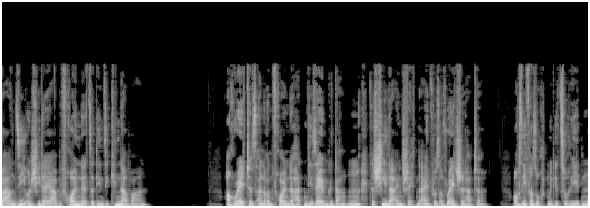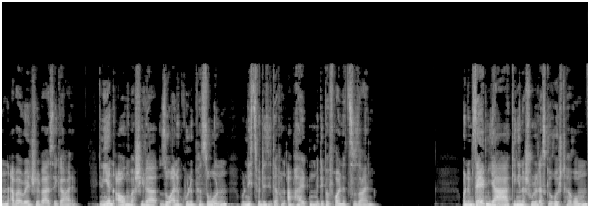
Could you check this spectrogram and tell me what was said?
waren sie und Sheila ja befreundet, seitdem sie Kinder waren. Auch Rachels anderen Freunde hatten dieselben Gedanken, dass Sheila einen schlechten Einfluss auf Rachel hatte. Auch sie versuchten mit ihr zu reden, aber Rachel war es egal. In ihren Augen war Sheila so eine coole Person und nichts würde sie davon abhalten, mit ihr befreundet zu sein. Und im selben Jahr ging in der Schule das Gerücht herum,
